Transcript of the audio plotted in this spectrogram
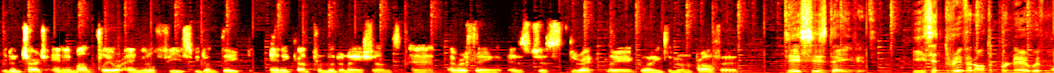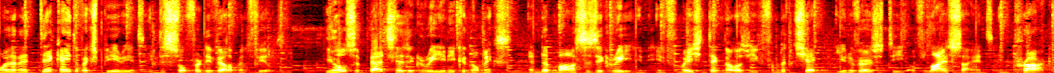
We don't charge any monthly or annual fees. We don't take any cut from the donations, and everything is just directly going to the nonprofit. This is David. He's a driven entrepreneur with more than a decade of experience in the software development field. He holds a bachelor degree in economics and a master's degree in information technology from the Czech University of Life Science in Prague.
